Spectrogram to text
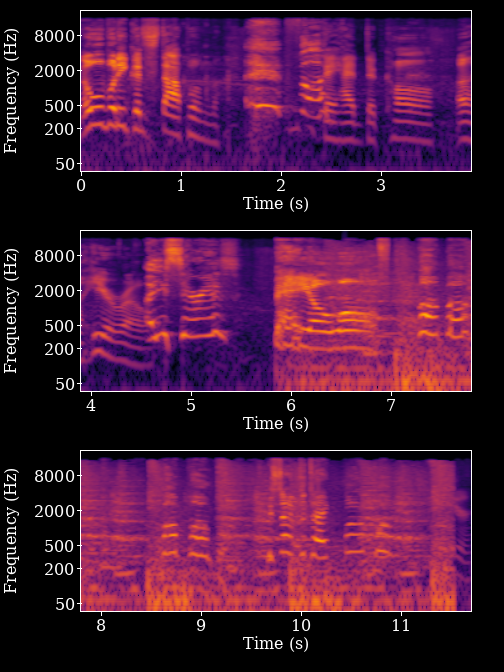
Nobody could stop him. fuck. They had to call a hero. Are you serious? Beowulf! Bum bum! Bum bum! You saved the day! Bum bum! Here.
